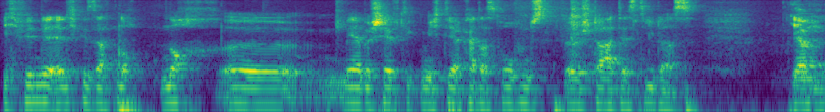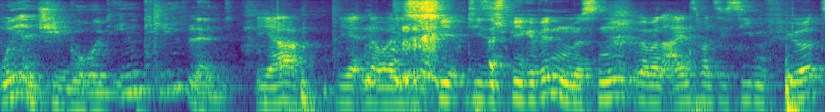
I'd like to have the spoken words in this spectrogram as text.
ich finde ehrlich gesagt noch, noch äh, mehr beschäftigt mich der Katastrophenstart der Steelers. Die haben unentschieden geholt in Cleveland. Ja, die hätten aber dieses Spiel, dieses Spiel gewinnen müssen, wenn man 21-7 führt.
